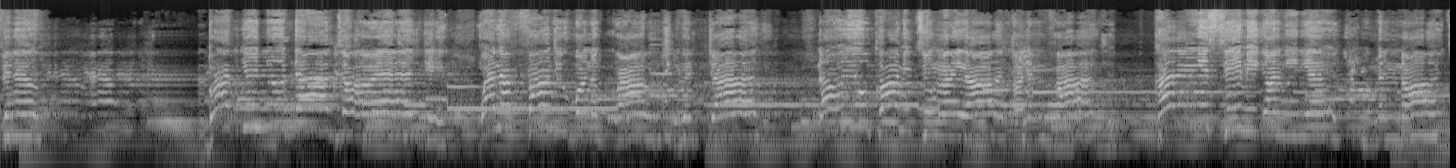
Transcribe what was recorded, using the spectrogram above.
feel. But you knew that already. When I found you on the ground, you were dying. Now you call me to my yard uninvited. Can you see me on the edge of the night?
